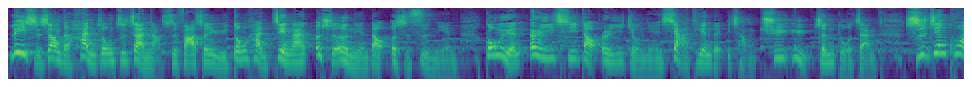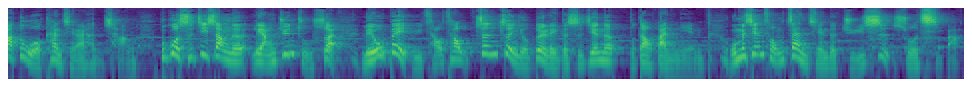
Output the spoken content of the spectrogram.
历史上的汉中之战呐、啊，是发生于东汉建安二十二年到二十四年，公元二一七到二一九年夏天的一场区域争夺战，时间跨度我看起来很长，不过实际上呢，两军主帅刘备与曹操真正有对垒的时间呢，不到半年。我们先从战前的局势说起吧。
